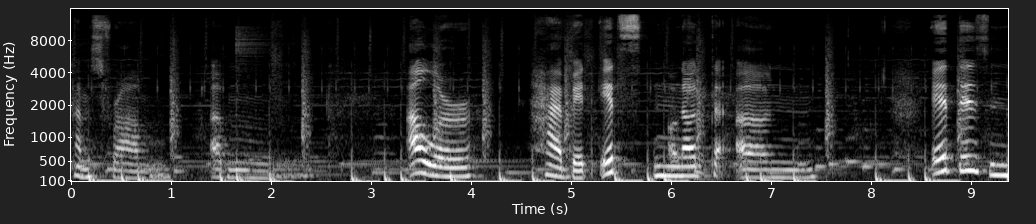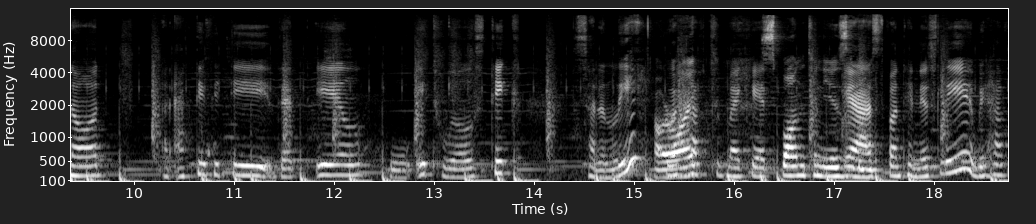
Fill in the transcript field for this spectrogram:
comes from um, our habit. It's not an. It is not an activity that ill it will stick suddenly. we Alright. have to make it Spontaneously. yeah spontaneously. We have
